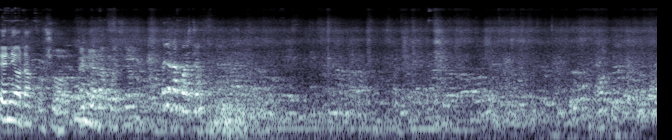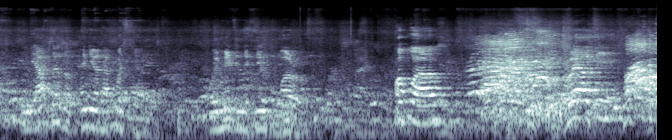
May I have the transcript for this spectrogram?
Any other question? So, any other question? Any other question? In the absence of any other question, we meet in the field tomorrow. Purple House. Royalty.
